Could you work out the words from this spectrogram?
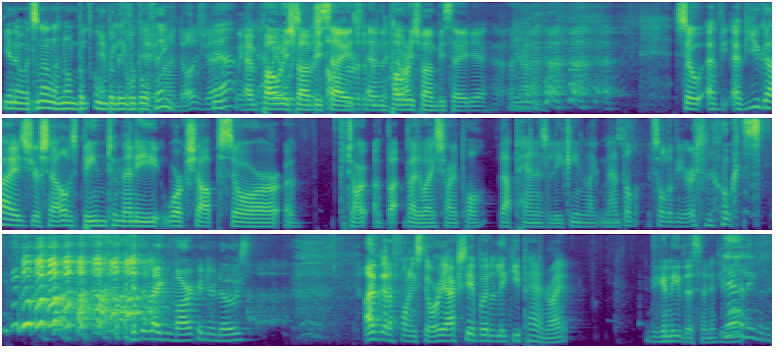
you know it's not an unbe- unbelievable Every Kilkenny thing. does, yeah. Yeah. We and have- we polish always man a stockload beside of them and in the car. polish man beside yeah Yeah. So have have you guys yourselves been to many workshops or uh, photo- uh, by, by the way, sorry, Paul, that pen is leaking like mental. It's all over your nose. Is it like mark on your nose? I've got a funny story actually about a leaky pen. Right? You can leave this in if you want. Yeah, leave it in.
